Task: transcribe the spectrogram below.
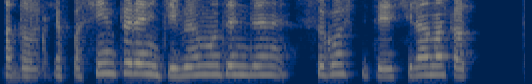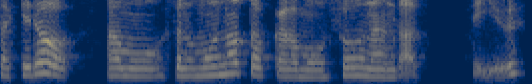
あとやっぱシンプルに自分も全然過ごしてて知らなかったけどあもうそのものとかもそうなんだっていう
